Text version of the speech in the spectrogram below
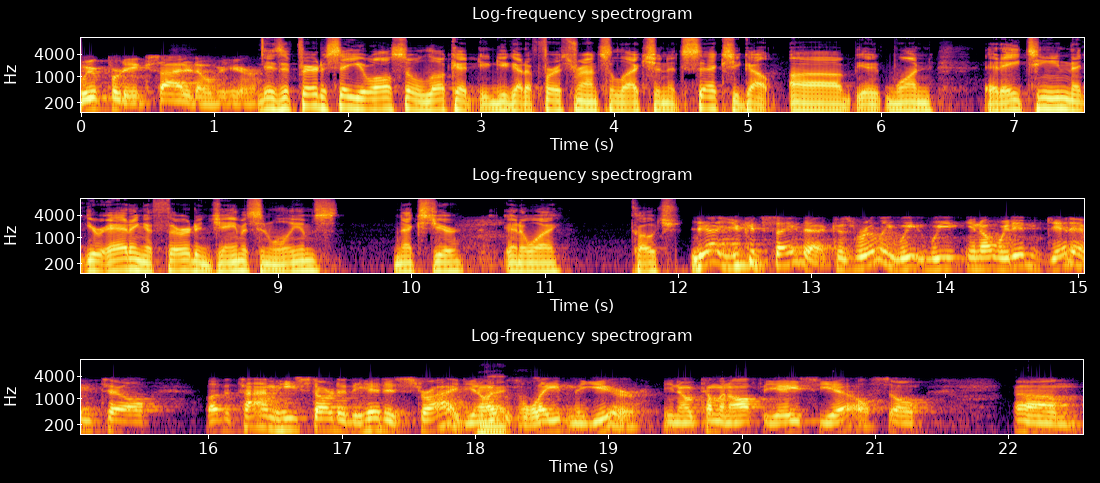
we were pretty excited over here. Is it fair to say you also look at you got a first round selection at six, you got uh, one at eighteen that you're adding a third in Jameson Williams next year in a way, Coach? Yeah, you could say that because really, we we you know we didn't get him till by the time he started to hit his stride. You know, Right. it was late in the year. You know, coming off the ACL, so um,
